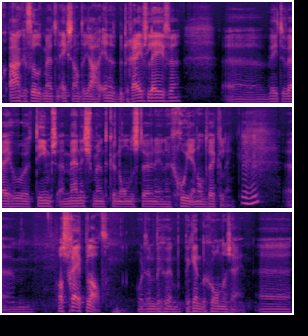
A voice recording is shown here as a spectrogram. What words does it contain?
ge- aangevuld met een x aantal jaren in het bedrijfsleven. eh, weten wij hoe we teams en management kunnen ondersteunen in hun groei en ontwikkeling. Ehm was vrij plat, hoe het in het begin- begin begonnen zijn. Eh, eh,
